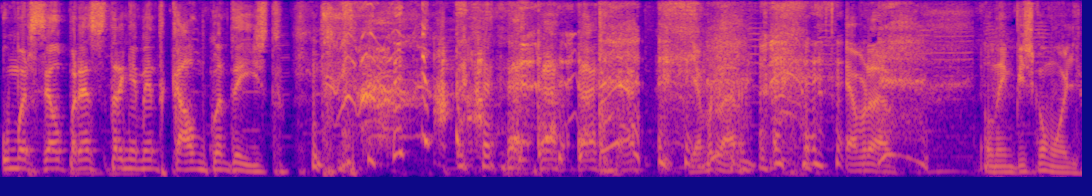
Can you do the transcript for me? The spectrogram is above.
O Marcelo parece estranhamente calmo quanto a isto. e é verdade. É verdade. Ele nem pisca um olho.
